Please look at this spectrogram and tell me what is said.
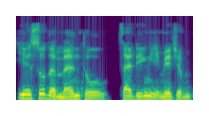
耶稣的门徒在灵里面，就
